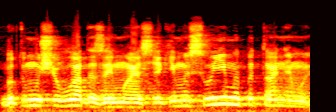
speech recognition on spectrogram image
Бо тому що влада займається якимись своїми питаннями,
